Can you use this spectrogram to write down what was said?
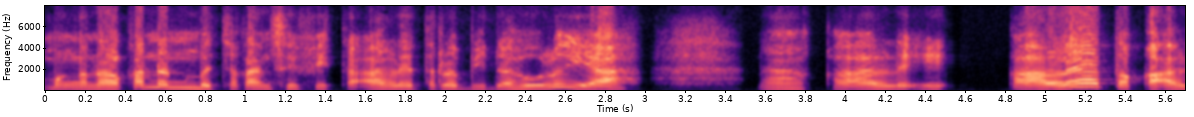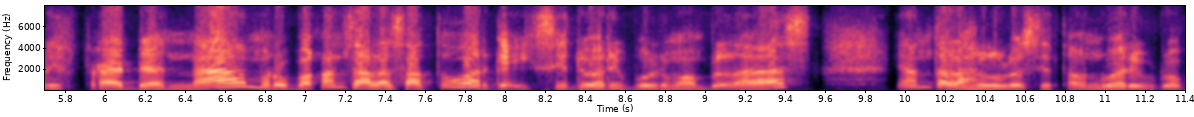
mengenalkan dan membacakan CV Kak Ale terlebih dahulu ya. Nah, Kak Ale Kak Ale atau Kak Alif Pradana merupakan salah satu warga IKSI 2015 yang telah lulus di tahun 2020.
